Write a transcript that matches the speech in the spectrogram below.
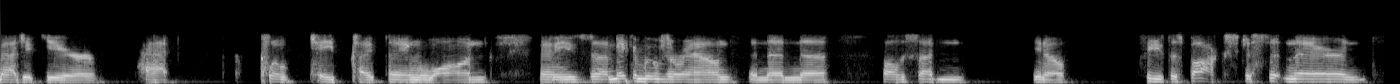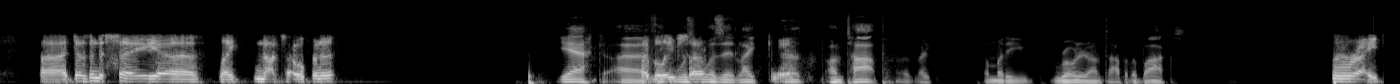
magic gear, hat, cloak, cape type thing, wand. And he's uh, making moves around. And then uh, all of a sudden, you know, sees this box just sitting there and uh, doesn't it say uh, like not to open it? yeah uh, I believe was, so. was it like Yeah. uh, on top like somebody wrote it on top of the box Right.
